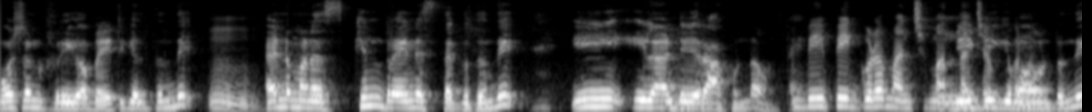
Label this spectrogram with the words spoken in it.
మోషన్ ఫ్రీగా బయటికి వెళ్తుంది. అండ్ మన స్కిన్ డ్రైనెస్ తగ్గుతుంది ఈ ఇలాంటివి రాకుండా ఉంటాయి. బీపీకి కూడా మంచి మంది బీపీకి బాగుంటుంది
